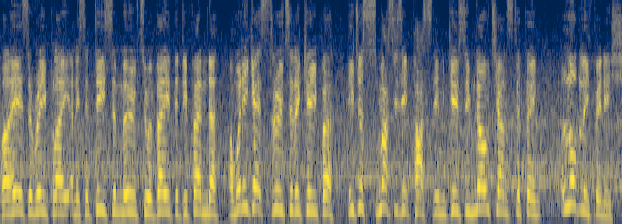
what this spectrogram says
Well, here's the replay, and it's a decent move to evade the defender. And when he gets through to the keeper, he just smashes it past him and gives him no chance to think. A lovely finish.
